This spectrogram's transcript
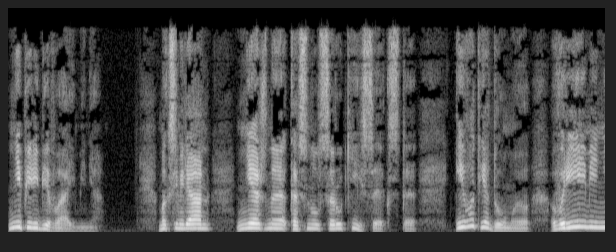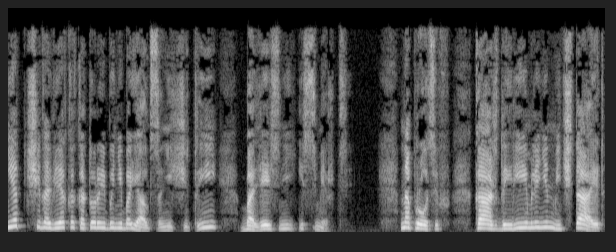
не перебивай меня». Максимилиан нежно коснулся руки Секста, И вот я думаю, в Риме нет человека, который бы не боялся нищеты, болезней и смерти. Напротив, каждый римлянин мечтает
